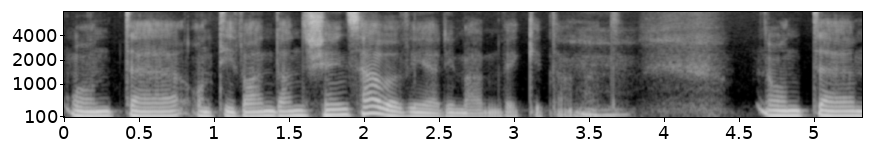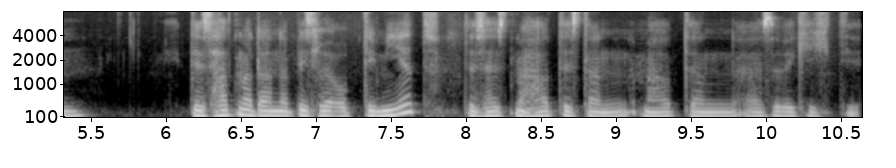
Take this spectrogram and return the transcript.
Und, äh, und die waren dann schön sauber, wie er die Maden weggetan hat. Mhm. Und ähm, das hat man dann ein bisschen optimiert. Das heißt, man hat es dann, man hat dann also wirklich die,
